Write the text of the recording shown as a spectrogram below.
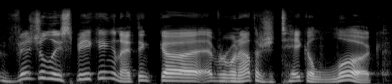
visually speaking, and I think uh, everyone out there should take a look.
